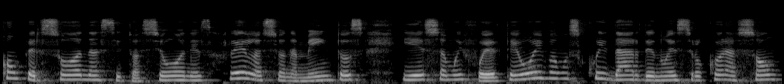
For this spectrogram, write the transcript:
com pessoas, situações, relacionamentos e isso é muito forte. Hoje vamos cuidar de nosso coração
